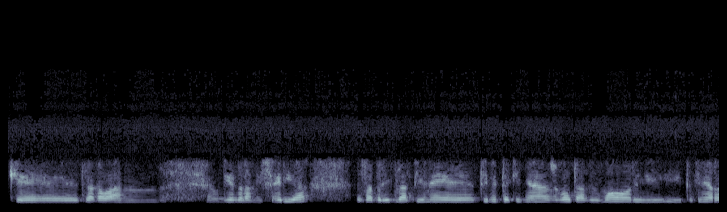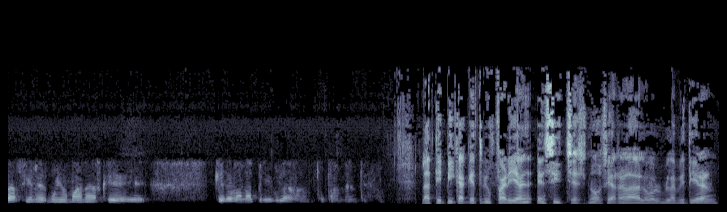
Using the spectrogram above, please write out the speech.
que te acaban hundiendo la miseria. Esa película tiene, tiene pequeñas gotas de humor y, pequeñas reacciones muy humanas que, que le van a la película totalmente. La típica que triunfaría en Sitges, ¿no? Si ahora la, la emitieran.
